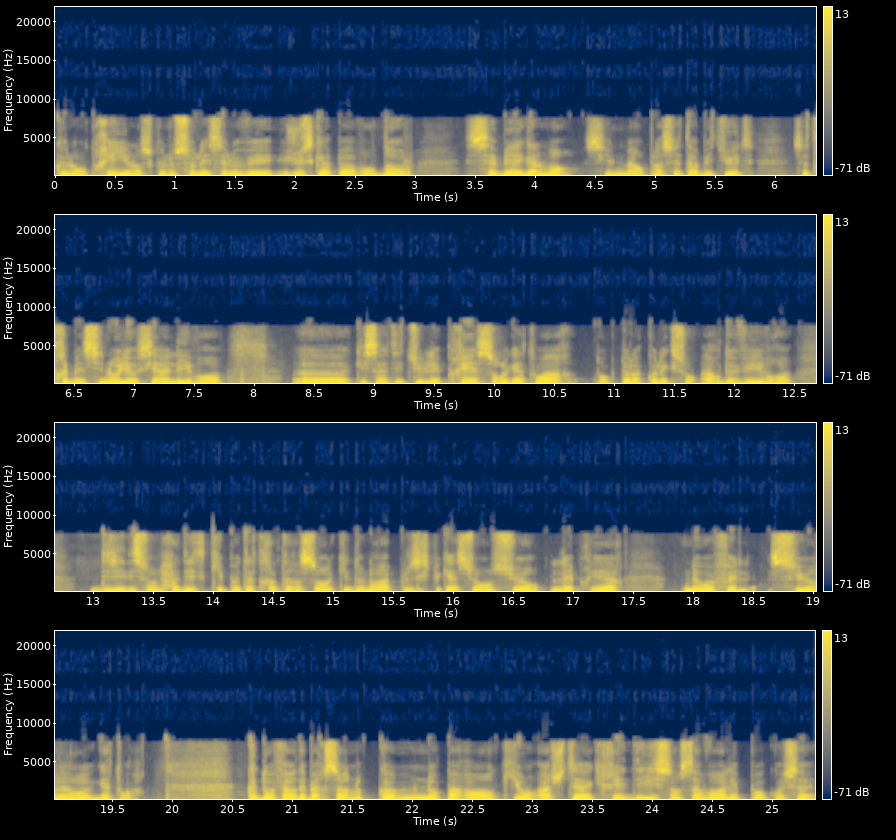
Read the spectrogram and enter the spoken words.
que l'on prie lorsque le soleil s'est levé jusqu'à peu avant Dor, c'est bien également. S'il met en place cette habitude, c'est très bien. Sinon, il y a aussi un livre euh, qui s'intitule Les prières surrogatoires, donc de la collection Art de vivre des éditions de Hadith, qui peut être intéressant et qui donnera plus d'explications sur les prières nawafil surérogatoires. Que doivent faire des personnes comme nos parents qui ont acheté à crédit sans savoir à l'époque que c'est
